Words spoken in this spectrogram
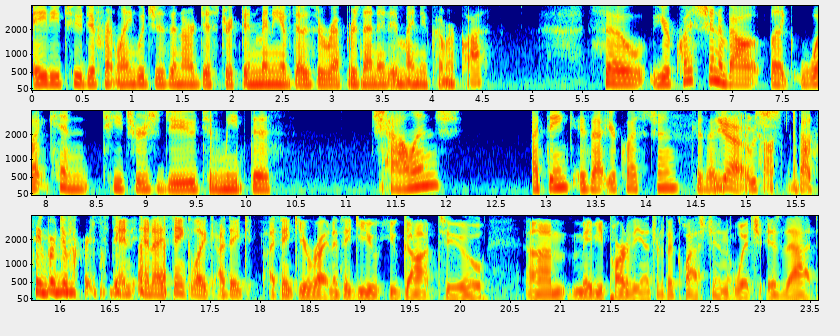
82 different languages in our district, and many of those are represented in my newcomer class. So your question about like what can teachers do to meet this challenge? I think is that your question? Because I yeah, was talking just, about super diversity. and and I think like I think I think you're right, and I think you you got to um, maybe part of the answer to the question, which is that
